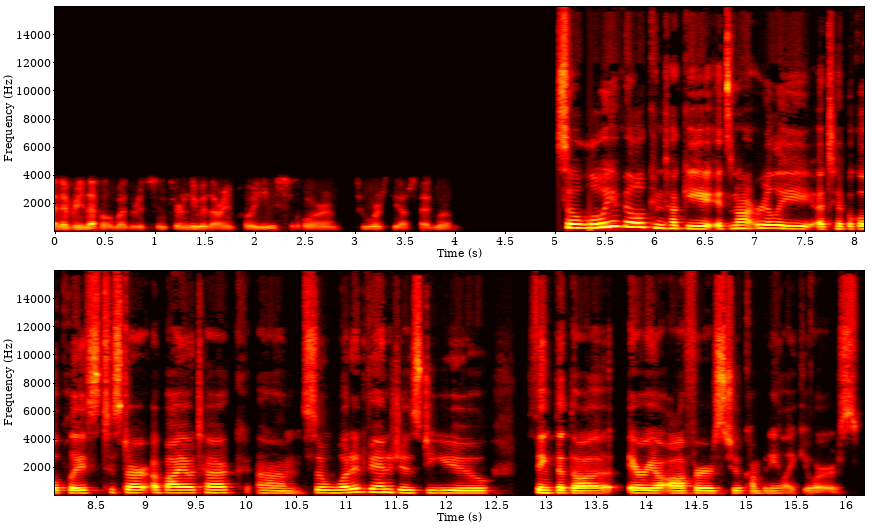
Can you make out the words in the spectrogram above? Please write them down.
at every level, whether it's internally with our employees or towards the outside world. So, Louisville, Kentucky, it's not really a typical place to start a biotech. Um, so, what advantages do you think that the area offers to a company like yours?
